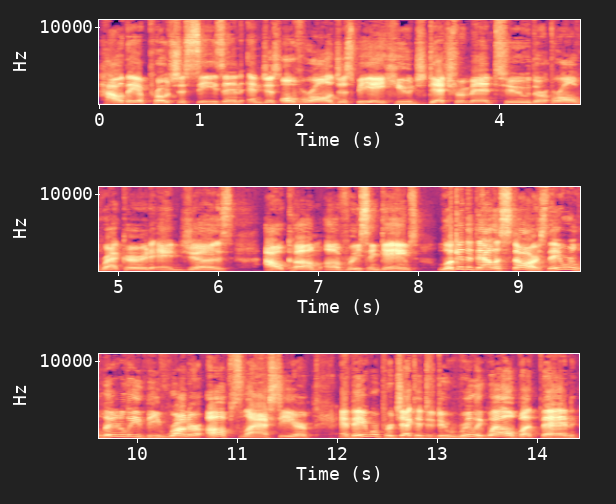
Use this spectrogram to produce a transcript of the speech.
how they approach the season, and just overall just be a huge detriment to their overall record and just outcome of recent games, look at the Dallas Stars. They were literally the runner ups last year, and they were projected to do really well, but then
